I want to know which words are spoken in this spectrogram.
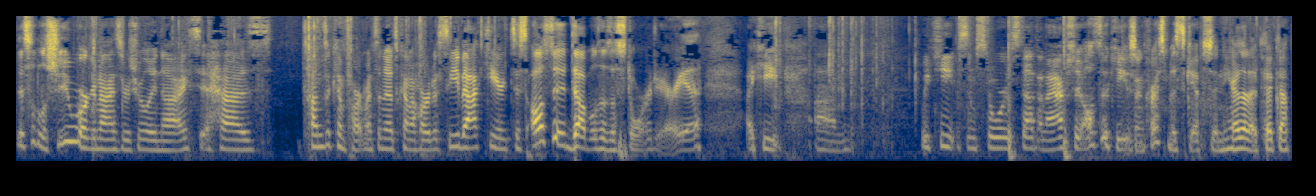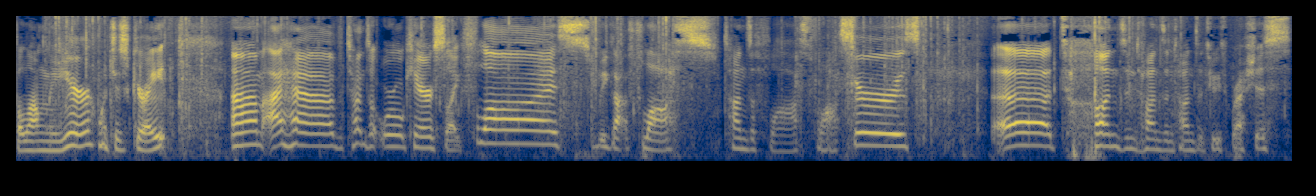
this little shoe organizer is really nice. It has tons of compartments. I know it's kind of hard to see back here. It just also doubles as a storage area. I keep, um, we keep some storage stuff, and I actually also keep some Christmas gifts in here that I pick up along the year, which is great. Um, I have tons of oral care, so like floss. We got floss, tons of floss, flossers, uh, tons and tons and tons of toothbrushes,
